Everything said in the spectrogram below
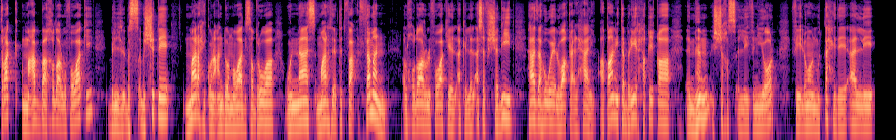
ترك معبى خضر وفواكه بالشتاء ما رح يكون عندهم مواد يصدروها والناس ما رح تدفع ثمن الخضار والفواكه للأكل. للأسف الشديد هذا هو الواقع الحالي. أعطاني تبرير حقيقة مهم الشخص اللي في نيويورك في الأمم المتحدة قال لي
